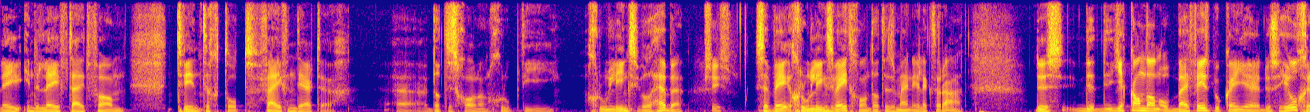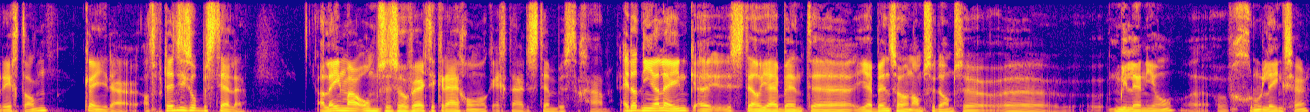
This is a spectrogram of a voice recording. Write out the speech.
uh, in de leeftijd van 20 tot 35. Uh, dat is gewoon een groep die GroenLinks wil hebben. Precies. Ze we GroenLinks weet gewoon dat is mijn electoraat. Dus de, de, je kan dan op bij Facebook kan je dus heel gericht dan kan je daar advertenties op bestellen. Alleen maar om ze zover te krijgen om ook echt naar de stembus te gaan. En dat niet alleen. Eh, Stel, jij bent, eh, jij bent zo'n Amsterdamse eh, millennial, uh, of GroenLinkser.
